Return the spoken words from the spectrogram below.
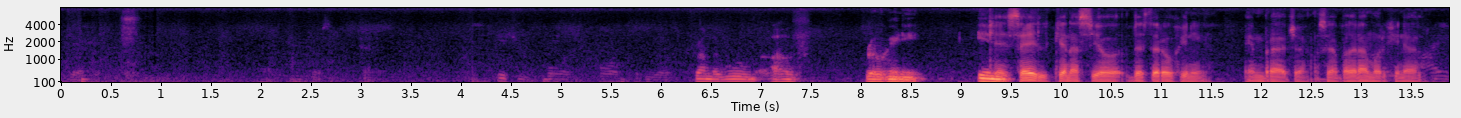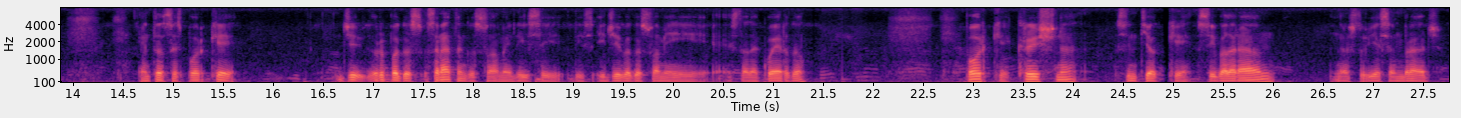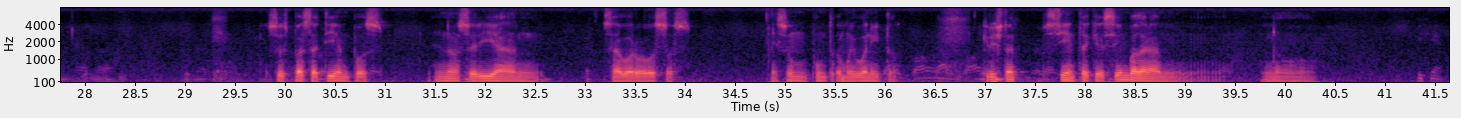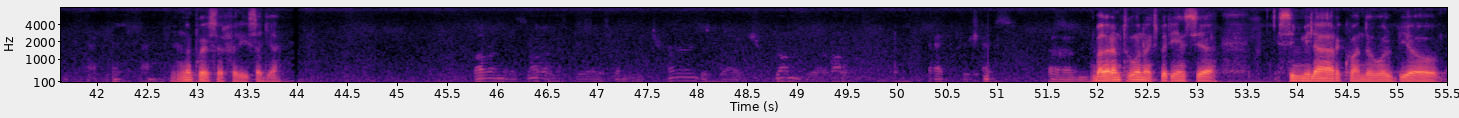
from the womb of Rohini que es él que nació desde Rohini en Braja, o sea, Balaram original. Entonces, ¿por qué Rupa Gos- Goswami dice, dice- y Jiva Goswami está de acuerdo? Porque Krishna sintió que si Balaram no estuviese en Braja, sus pasatiempos no serían saborosos. Es un punto muy bonito. Krishna siente que sin Balaram no, no puede ser feliz allá. Balaram tuvo una experiencia similar cuando volvió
